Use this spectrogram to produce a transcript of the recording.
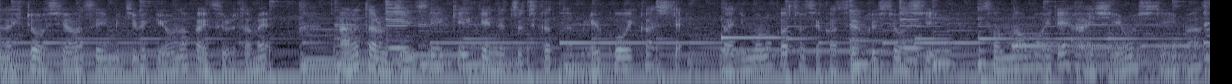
な人を幸せに導く世の中にするためあなたの人生経験で培った魅力を生かして何者かとして活躍してほしいそんな思いで配信をしています。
